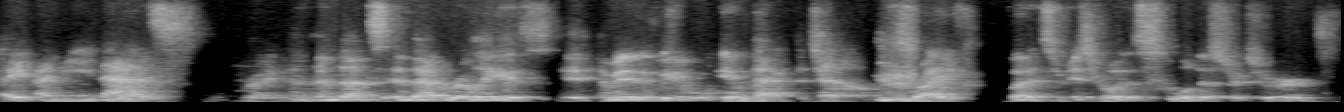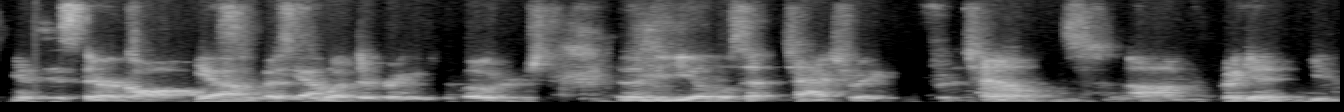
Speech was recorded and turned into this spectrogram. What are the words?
right? I mean, that's, Right, and, and that's, and that really is, it- I mean, it will impact the town, right, but it's, it's really the school districts who are, you know, it's their call. Yeah, As to yeah. what they're bringing to the voters. And then the yield will set the tax rate for the towns. Um, but again, you,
